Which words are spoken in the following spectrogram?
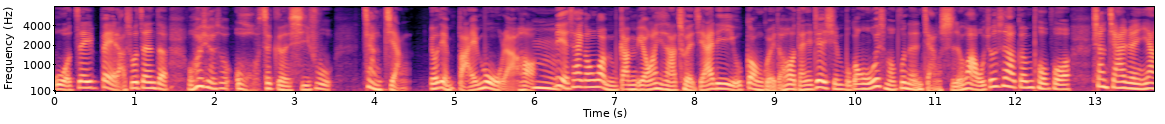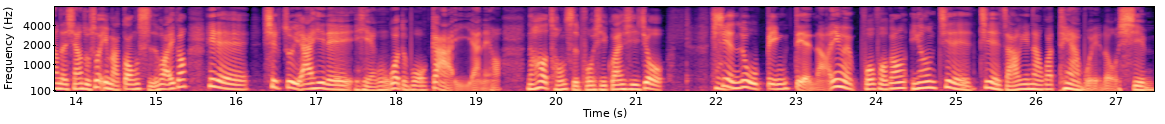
我这一辈啦，说真的，我会觉得说，哦，这个媳妇这样讲有点白目啦，哈。你也是公，我唔敢用，而且啥吹家里有共轨的，后但你这行不公，我为什么不能讲实话？我就是要跟婆婆像家人一样的相处，所以嘛讲实话。一讲迄个食水啊，迄个嫌我都不介意啊，你哈。然后从此婆媳关系就。陷入冰点啊！因为婆婆讲，伊讲即个这个查某囡仔我听袂落心，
